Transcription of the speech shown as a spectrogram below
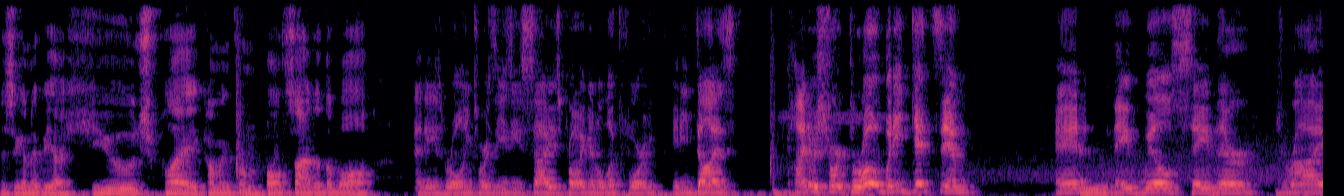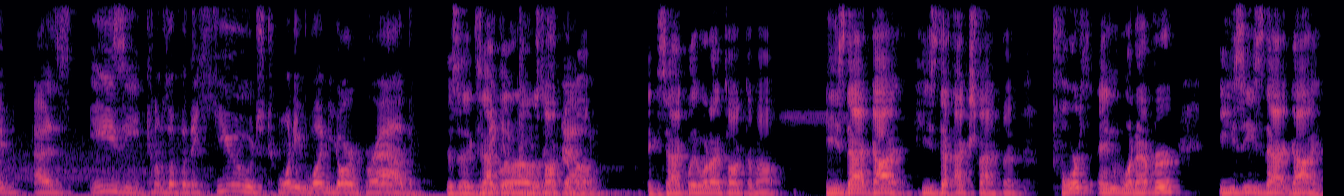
This is going to be a huge play coming from both sides of the ball. And he's rolling towards Easy's side. He's probably gonna look for him, and he does. Kind of a short throw, but he gets him. And And- they will save their drive as Easy comes up with a huge 21 yard grab. This is exactly what I was talking down. about. Exactly what I talked about. He's that guy. He's the X factor. Fourth and whatever, Easy's that guy.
